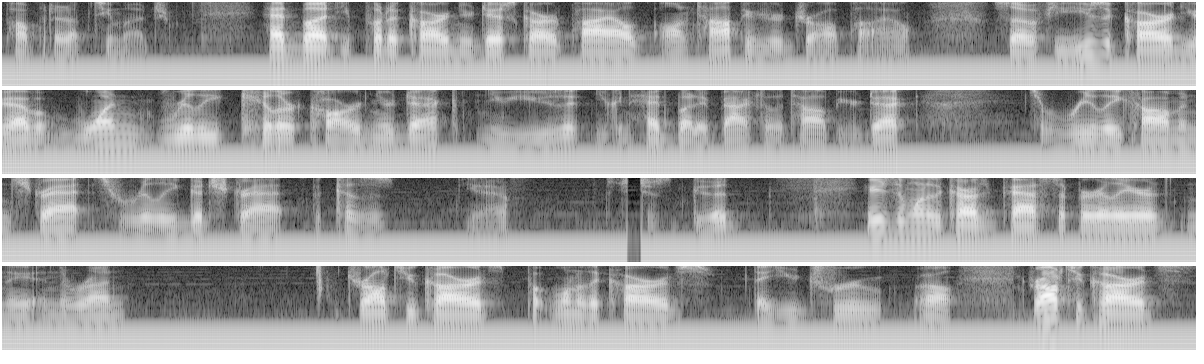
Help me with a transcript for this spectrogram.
pumping it up too much. Headbutt, you put a card in your discard pile on top of your draw pile. So if you use a card, you have one really killer card in your deck, you use it, you can headbutt it back to the top of your deck. It's a really common strat. It's a really good strat because, you know, it's just good. Here's one of the cards we passed up earlier in the, in the run. Draw two cards, put one of the cards that you drew, well, draw two cards,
